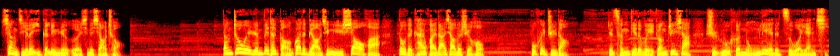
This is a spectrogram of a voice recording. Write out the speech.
像极了一个令人恶心的小丑。当周围人被他搞怪的表情与笑话逗得开怀大笑的时候，不会知道，这层叠的伪装之下是如何浓烈的自我厌弃。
